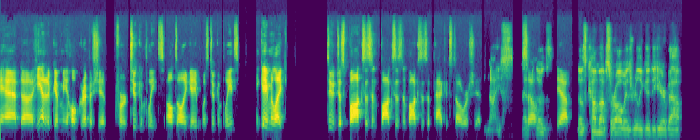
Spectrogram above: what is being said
And uh, he ended up giving me a whole grip of shit for two completes. All, all he gave was two completes. He gave me like dude, just boxes and boxes and boxes of packaged Star Wars shit. Nice. That, So, those Yeah, those come ups are always really good to hear about.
